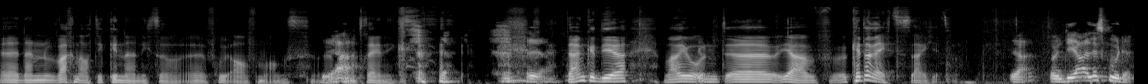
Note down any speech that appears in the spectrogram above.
Äh, dann wachen auch die Kinder nicht so äh, früh auf morgens äh, Ja. beim Training. Ja, Danke dir, Mario. Und äh, ja, Kette rechts, sage ich jetzt mal. ja. Und dir alles Gute.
